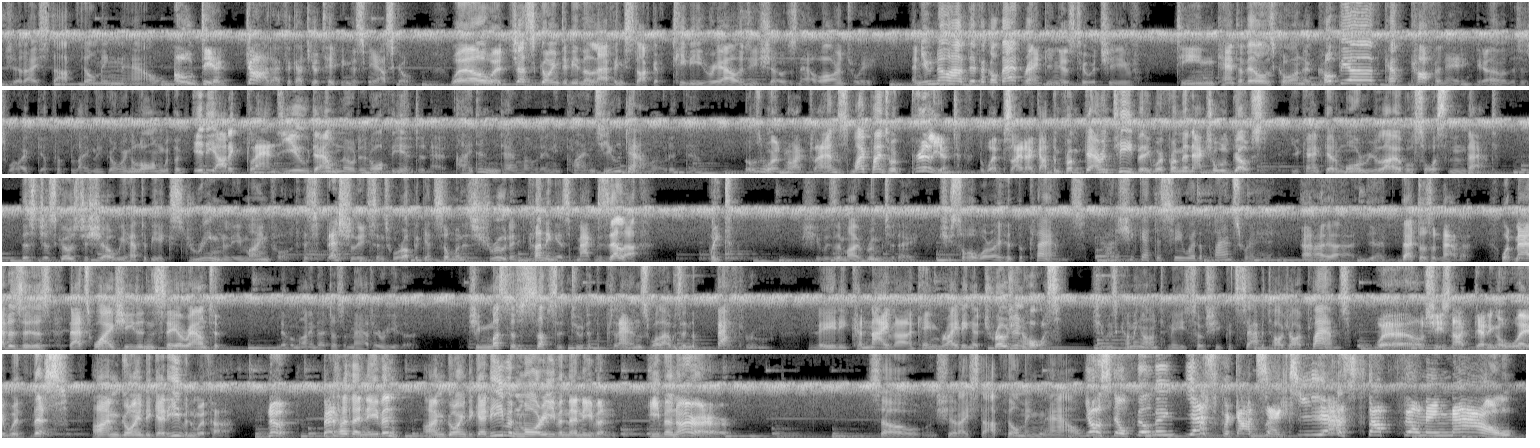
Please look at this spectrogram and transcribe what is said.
Should I stop filming now? Oh dear God, I forgot you're taping this fiasco. Well, we're just going to be the laughing stock of TV reality shows now, aren't we? And you know how difficult that ranking is to achieve. Team Canterville's cornucopia of cacophony. Yeah, well, this is what I get for blindly going along with the idiotic plans you downloaded off the internet. I didn't download any plans. You downloaded them. Those weren't my plans. My plans were brilliant. The website I got them from guaranteed they were from an actual ghost. You can't get a more reliable source than that. This just goes to show we have to be extremely mindful, especially since we're up against someone as shrewd and cunning as Mac Zella. Wait, she was in my room today. She saw where I hid the plans. How did she get to see where the plans were hidden? Uh, uh, yeah, that doesn't matter. What matters is that's why she didn't stay around to. Never mind, that doesn't matter either. She must have substituted the plans while I was in the bathroom. Lady Conniver came riding a Trojan horse. She was coming on to me so she could sabotage our plans. Well, she's not getting away with this. I'm going to get even with her. No, better than even. I'm going to get even more even than even. Evener. So, should I stop filming now? You're still filming? Yes, for God's sakes! Yes! Stop filming now!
